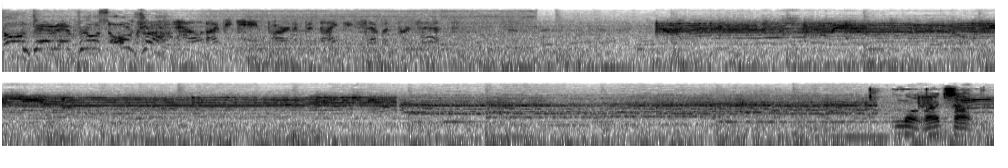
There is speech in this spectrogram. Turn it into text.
Non terre plus ultra. How I became part of the 97%. You going right side?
